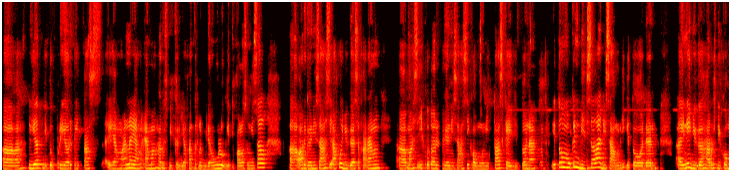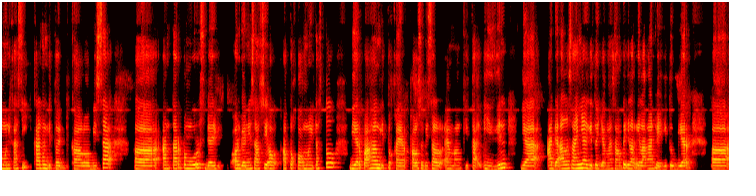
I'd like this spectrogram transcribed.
uh, lihat gitu prioritas yang mana yang emang harus dikerjakan terlebih dahulu gitu. Kalau semisal uh, organisasi aku juga sekarang uh, masih ikut organisasi komunitas kayak gitu. Nah itu mungkin bisa lah disambi gitu. Dan uh, ini juga harus dikomunikasikan gitu. Kalau bisa uh, antar pengurus dari organisasi atau komunitas tuh biar paham gitu. Kayak kalau semisal emang kita izin ya ada alasannya gitu. Jangan sampai hilang-hilangan kayak gitu. Biar uh,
